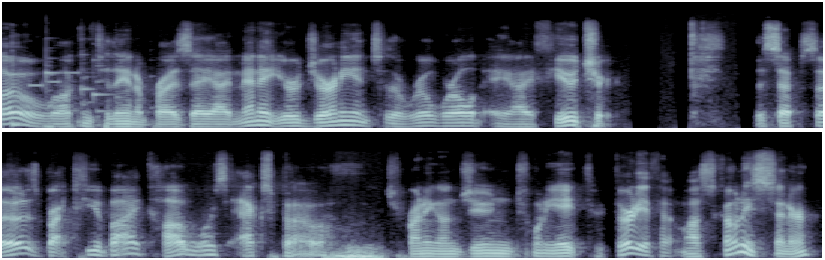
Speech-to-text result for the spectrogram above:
Hello, welcome to the Enterprise AI Minute, your journey into the real world AI future. This episode is brought to you by Cloud Wars Expo. It's running on June 28th through 30th at Moscone Center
